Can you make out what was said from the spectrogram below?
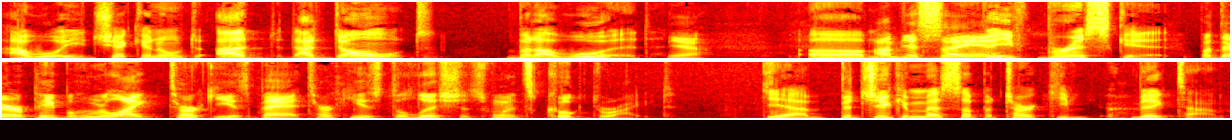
I will eat chicken on. T- I I don't, but I would. yeah, Um, I'm just saying. beef brisket. But there are people who are like turkey is bad. Turkey is delicious when it's cooked right. Yeah, but you can mess up a turkey big time.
